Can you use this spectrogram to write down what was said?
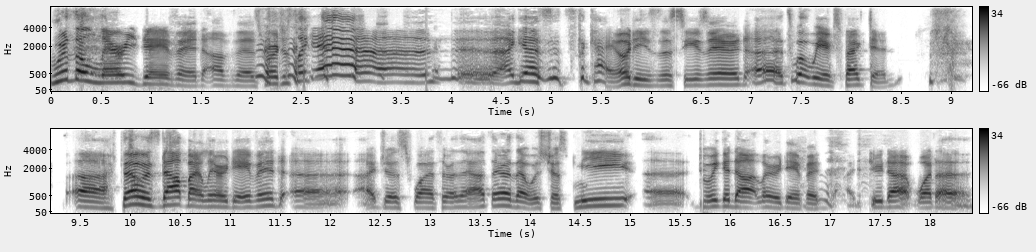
We're the Larry David of this. We're just like, yeah, I guess it's the Coyotes this season. Uh, it's what we expected. Uh, that was not my Larry David. Uh, I just want to throw that out there. That was just me uh, doing a not Larry David. I do not want to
